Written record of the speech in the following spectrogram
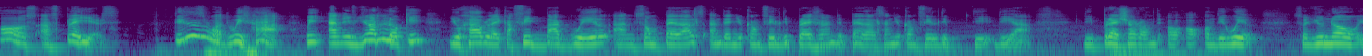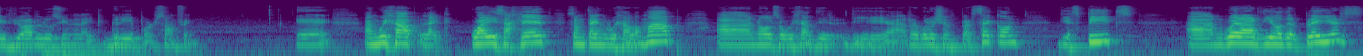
us as players, this is what we have. We, and if you are lucky, you have like a feedback wheel and some pedals, and then you can feel the pressure on the pedals, and you can feel the the the, uh, the pressure on the on the wheel so you know if you are losing like grip or something. Uh, and we have like what is ahead. Sometimes we have a map and also we have the, the uh, revolutions per second the speeds and where are the other players.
